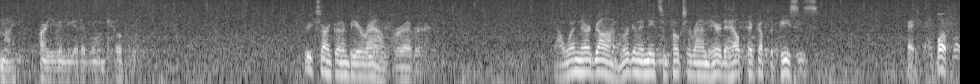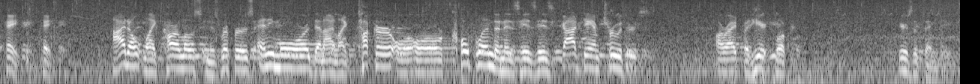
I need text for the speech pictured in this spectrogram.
Mike? Are you gonna get everyone killed? Freaks aren't gonna be around forever. Now, when they're gone, we're gonna need some folks around here to help pick up the pieces. Hey, look, hey, hey. I don't like Carlos and his rippers any more than I like Tucker or, or Copeland and his, his, his goddamn truthers. All right, but here, look. Here's the thing, Deke.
